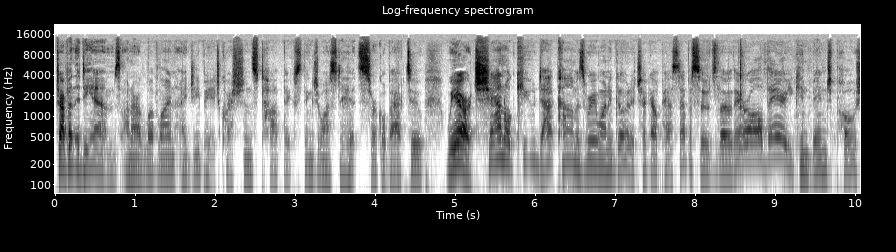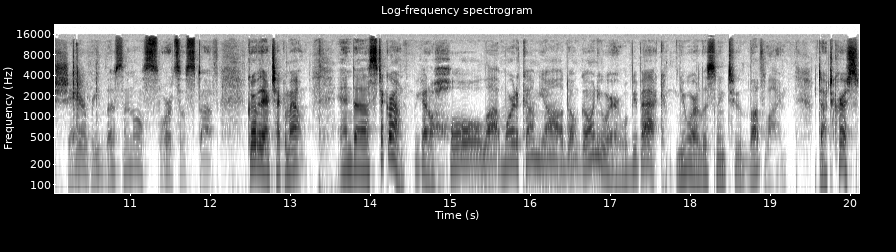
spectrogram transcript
Drop in the DMs on our Loveline IG page. Questions, topics, things you want us to hit, circle back to. We are channelq.com is where you want to go to check out past episodes, though. They're all there. You can binge, post, share, re listen, all sorts of stuff. Go over there and check them out and uh, stick around. We got a whole lot more to come, y'all. Don't go anywhere. We'll be back. You are listening to Loveline. Dr. Chris,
